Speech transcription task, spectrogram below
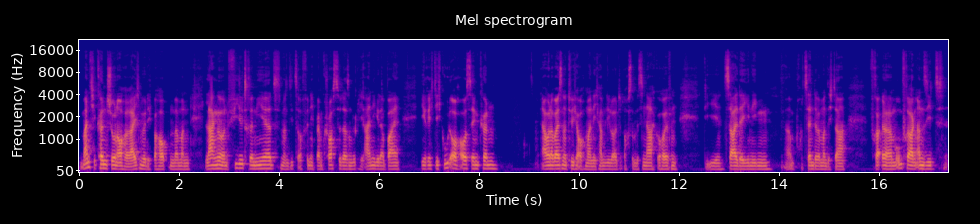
manche können es schon auch erreichen, würde ich behaupten, wenn man lange und viel trainiert. Man sieht es auch, finde ich, beim CrossFit, da sind wirklich einige dabei, die richtig gut auch aussehen können. Aber da weiß natürlich auch mal nicht, haben die Leute doch so ein bisschen nachgeholfen. Die Zahl derjenigen äh, Prozente, wenn man sich da Umfragen ansieht,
